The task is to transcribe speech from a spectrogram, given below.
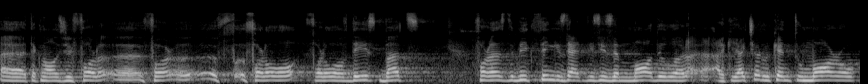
uh, technology for, uh, for, uh, for, all, for all of this, but for us the big thing is that this is a modular architecture. We can tomorrow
